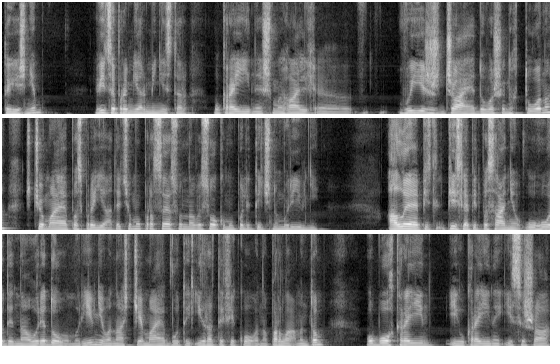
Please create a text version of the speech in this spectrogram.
тижнем. Віце-прем'єр-міністр України Шмигаль е, виїжджає до Вашингтона, що має посприяти цьому процесу на високому політичному рівні. Але після підписання угоди на урядовому рівні вона ще має бути і ратифікована парламентом обох країн, і України, і США,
